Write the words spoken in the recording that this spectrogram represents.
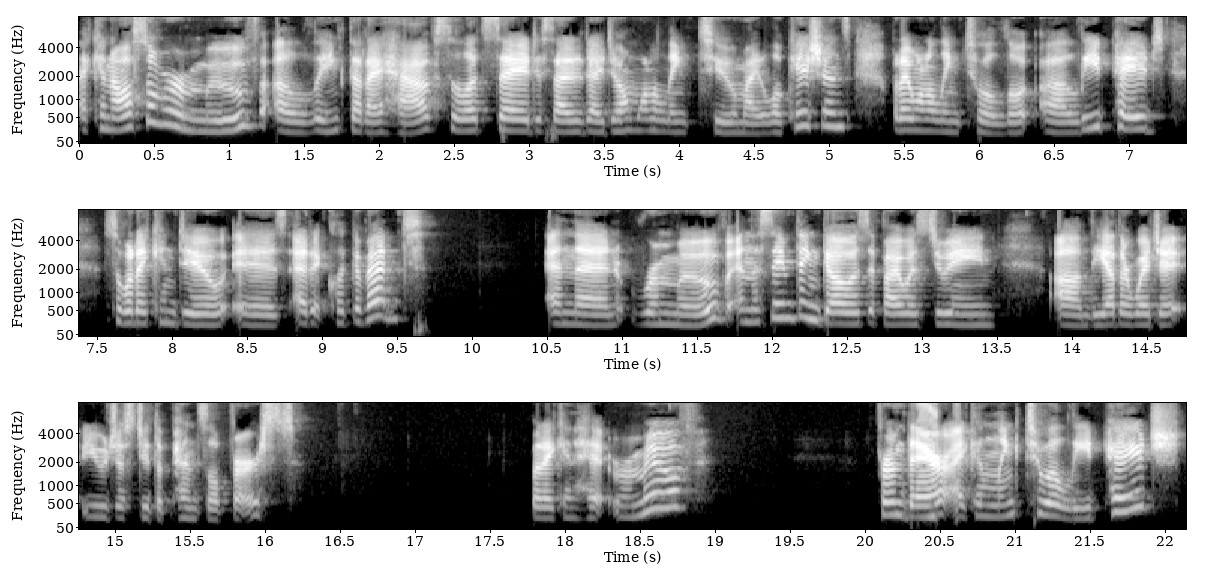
I can also remove a link that I have. So let's say I decided I don't want to link to my locations, but I want to link to a, a lead page. So what I can do is edit click event and then remove. And the same thing goes if I was doing um, the other widget, you just do the pencil first. But I can hit remove. From there, I can link to a lead page.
